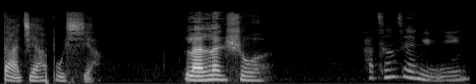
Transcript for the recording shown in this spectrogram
大家不想。兰兰说：“黑衬衫女人。”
